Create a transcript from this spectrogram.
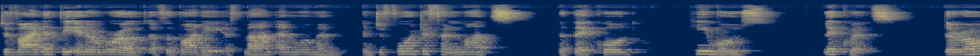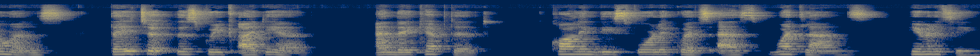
divided the inner world of the body of man and woman into four different muds that they called hemos, liquids. The Romans, they took this Greek idea and they kept it, calling these four liquids as wetlands, humidity,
